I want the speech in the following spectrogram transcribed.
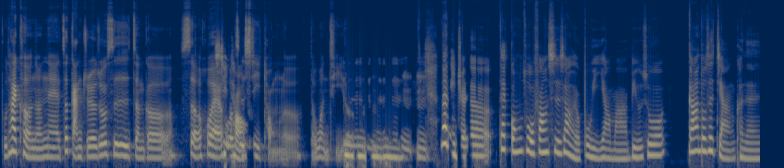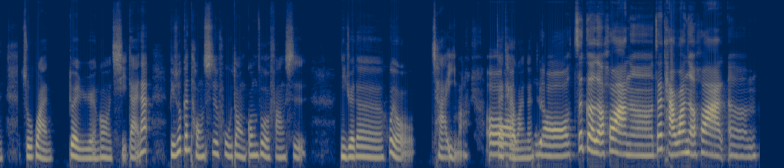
不太可能呢，这感觉就是整个社会或者是系统了的问题了。嗯嗯嗯嗯嗯。那你觉得在工作方式上有不一样吗？比如说，刚刚都是讲可能主管对于员工的期待，那比如说跟同事互动、工作方式，你觉得会有差异吗？哦，在台湾跟有这个的话呢，在台湾的话，嗯。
